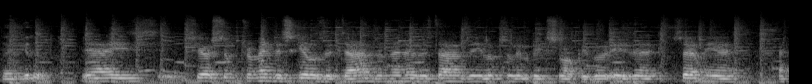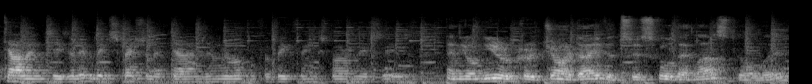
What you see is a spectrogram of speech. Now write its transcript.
then hit it. Yeah, he shows some tremendous skills at times and then other times he looks a little bit sloppy but he's a, certainly a, a talent, he's a little bit special at times and we're looking for big things for him this season. And your new recruit Jai Davids who scored that last goal there,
